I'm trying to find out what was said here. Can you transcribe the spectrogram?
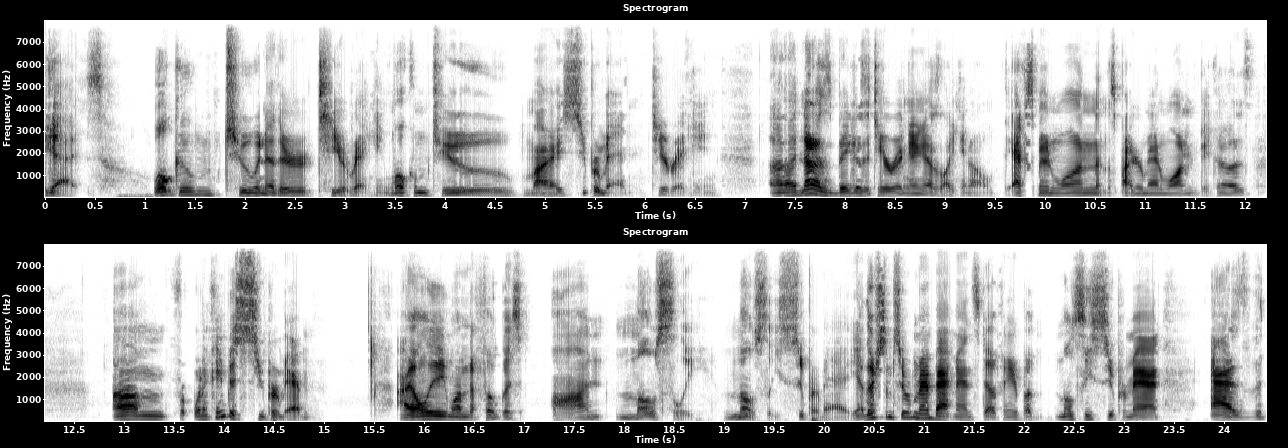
guys, welcome to another tier ranking. Welcome to my Superman tier ranking. Uh, not as big as a tier ranking as like, you know, the X-Men one and the Spider-Man one because um, for, when it came to Superman, I only wanted to focus on mostly, mostly Superman. Yeah, there's some Superman Batman stuff in here, but mostly Superman as the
